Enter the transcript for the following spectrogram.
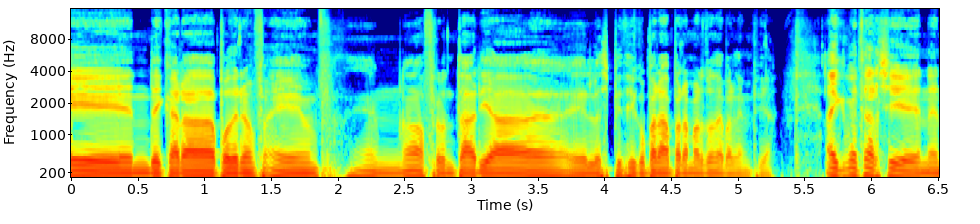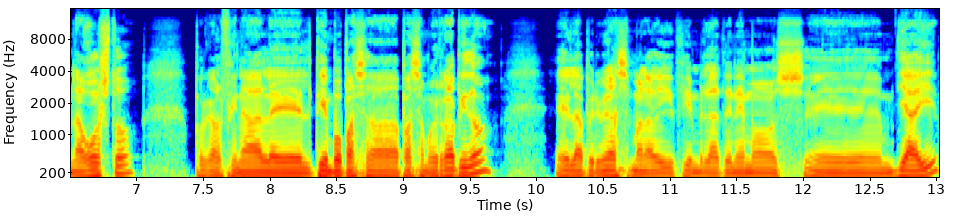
de cara a poder afrontar ya el específico para, para Maratón de Valencia. Hay que empezar, sí, en, agosto, porque al final el tiempo pasa, pasa muy rápido. Eh, la primera semana de diciembre la tenemos eh, ya ahí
